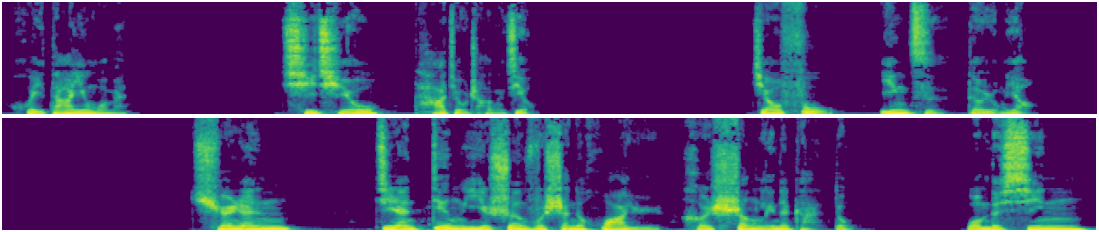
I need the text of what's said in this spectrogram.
会答应我们，祈求他就成就，叫父因子得荣耀。全人既然定义顺服神的话语和圣灵的感动，我们的心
